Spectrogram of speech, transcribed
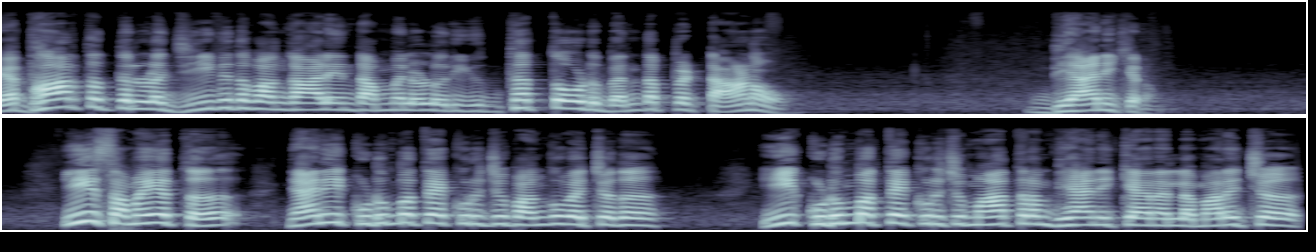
യഥാർത്ഥത്തിലുള്ള ജീവിത പങ്കാളിയും തമ്മിലുള്ള ഒരു യുദ്ധത്തോട് ബന്ധപ്പെട്ടാണോ? ധ്യാനിക്കണം. ഈ സമയത്ത് ഞാൻ ഈ കുടുംബത്തെക്കുറിച്ച് പങ്കുവച്ചത് ഈ കുടുംബത്തെക്കുറിച്ച് മാത്രം ധ്യാനിക്കാനല്ല മറിച്ച്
